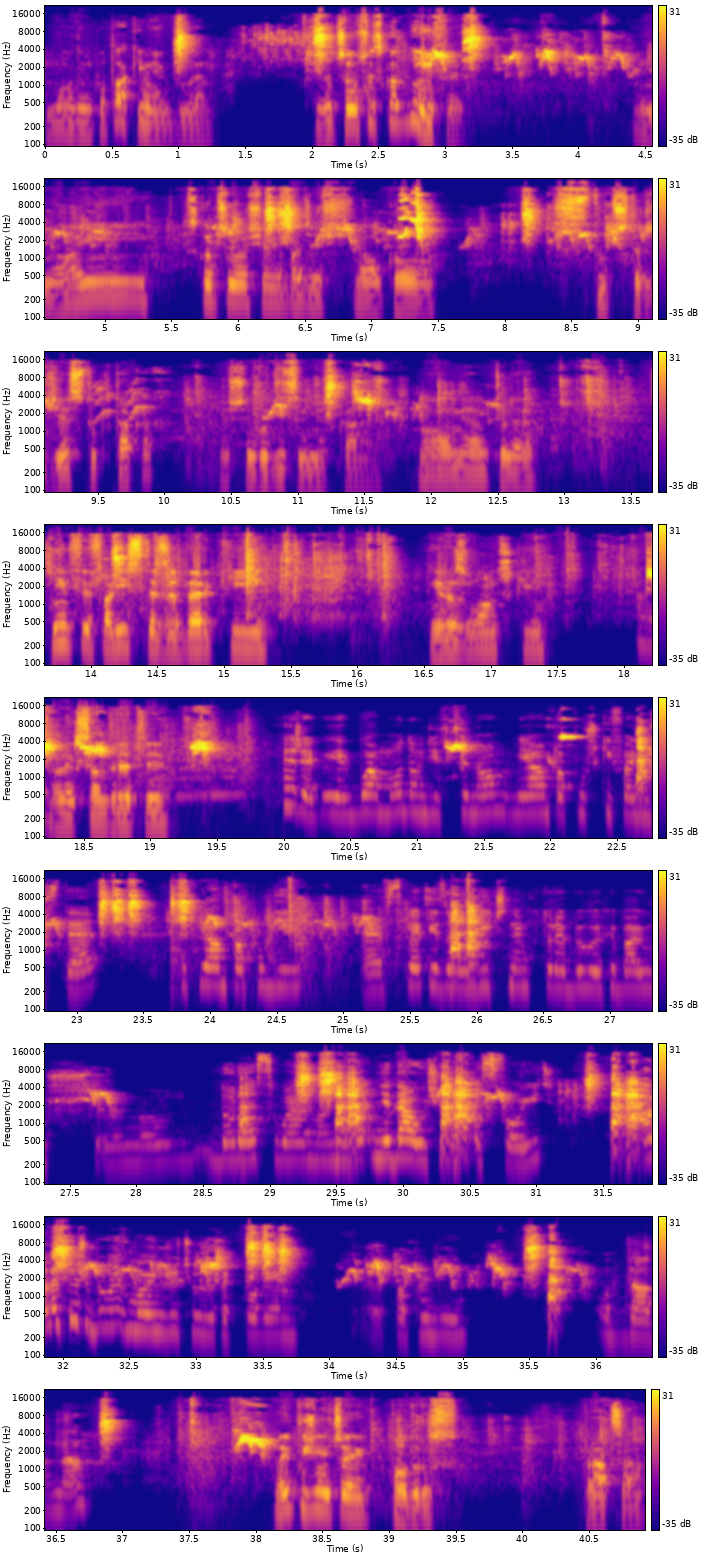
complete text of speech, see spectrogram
Młodym chłopakiem jak byłem. Zaczęło wszystko od nimfy. No i skończyło się chyba gdzieś na około 140 ptakach. Jeszcze u rodziców mieszkałem. No, miałem tyle. Nimfy, faliste, zeberki, nierozłączki, aleksandrety. Wiesz, jak, jak byłam młodą dziewczyną, miałam papuszki faliste. Kupiłam papugi e, w sklepie zoologicznym, które były chyba już e, no, dorosłe, no nie, nie dały się tak oswoić. Ale też były w moim życiu, że tak powiem, papugi od dawna. No i później człowiek podrósł, praca,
